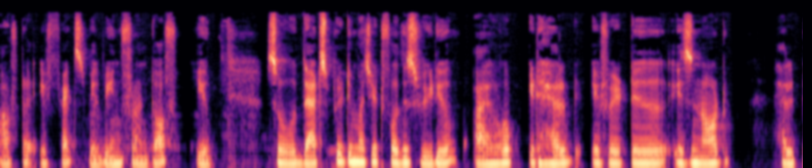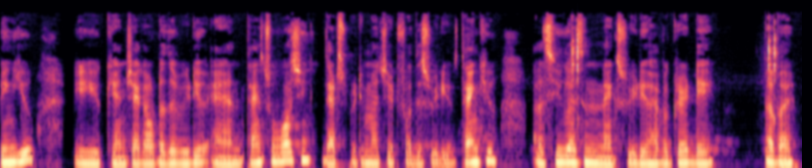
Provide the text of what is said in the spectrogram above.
after effects will be in front of you. So that's pretty much it for this video. I hope it helped. If it uh, is not helping you you can check out other video. And thanks for watching. That's pretty much it for this video. Thank you. I'll see you guys in the next video. Have a great day. Bye bye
